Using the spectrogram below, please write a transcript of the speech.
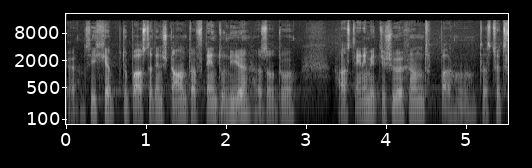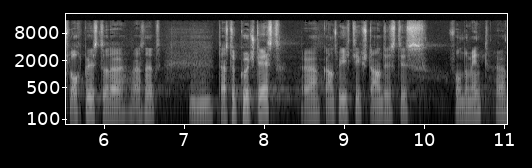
Ja. Sicher, du baust da den Stand auf dein Turnier, also du hast eine mit den Schuhen und dass du jetzt flach bist oder weiß nicht, mhm. dass du gut stehst. Ja, ganz wichtig, Stand ist das Fundament. Ja.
